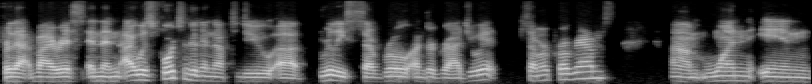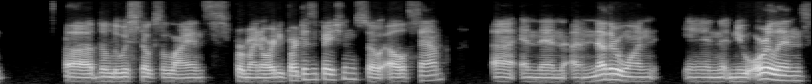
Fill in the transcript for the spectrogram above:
for that virus. And then I was fortunate enough to do uh, really several undergraduate summer programs. Um, one in uh, the Lewis Stokes Alliance for Minority Participation, so LSAMP, uh, and then another one in New Orleans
